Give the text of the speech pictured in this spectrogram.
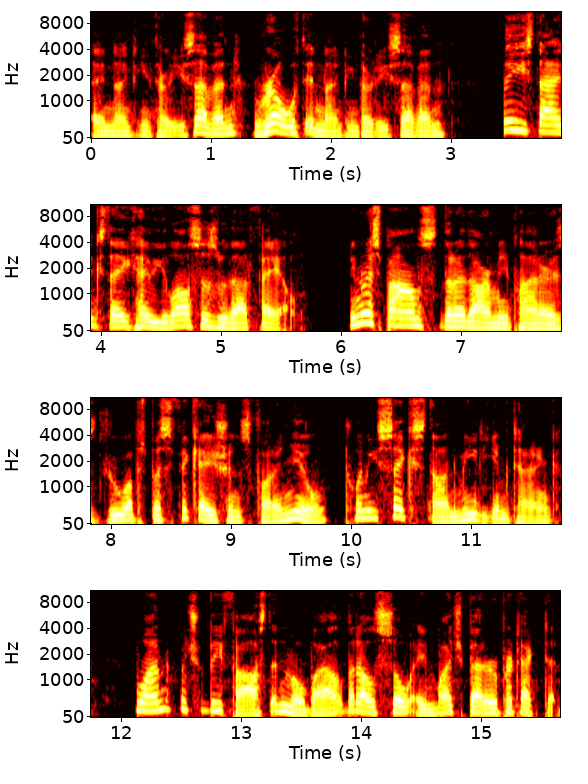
in 1937, wrote in 1937 These tanks take heavy losses without fail. In response, the Red Army planners drew up specifications for a new 26 ton medium tank, one which would be fast and mobile, but also a much better protected.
